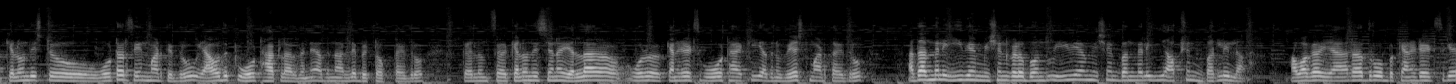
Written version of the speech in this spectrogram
ಕೆಲವೊಂದಿಷ್ಟು ವೋಟರ್ಸ್ ಏನು ಮಾಡ್ತಿದ್ರು ಯಾವುದಕ್ಕೆ ವೋಟ್ ಹಾಕ್ಲಾರ್ದೇ ಅದನ್ನು ಅಲ್ಲೇ ಬಿಟ್ಟು ಹೋಗ್ತಾಯಿದ್ರು ಕೆಲವೊಂದು ಸ ಕೆಲವೊಂದಿಷ್ಟು ಜನ ಎಲ್ಲ ಕ್ಯಾಂಡಿಡೇಟ್ಸ್ಗೆ ವೋಟ್ ಹಾಕಿ ಅದನ್ನು ವೇಸ್ಟ್ ಮಾಡ್ತಾಯಿದ್ರು ಅದಾದಮೇಲೆ ಇ ವಿ ಎಂ ಮಿಷನ್ಗಳು ಬಂದು ಇ ವಿ ಎಂ ಮಿಷನ್ ಬಂದಮೇಲೆ ಈ ಆಪ್ಷನ್ ಬರಲಿಲ್ಲ. ಆವಾಗ ಯಾರಾದರೂ ಒಬ್ಬ ಕ್ಯಾಂಡಿಡೇಟ್ಸ್ಗೆ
